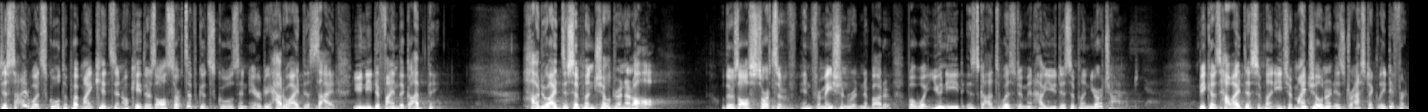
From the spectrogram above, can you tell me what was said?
decide what school to put my kids in? Okay, there's all sorts of good schools in Airdrie. How do I decide? You need to find the God thing. How do I discipline children at all? Well, there's all sorts of information written about it, but what you need is God's wisdom in how you discipline your child. Because how I discipline each of my children is drastically different.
